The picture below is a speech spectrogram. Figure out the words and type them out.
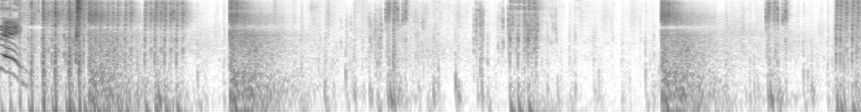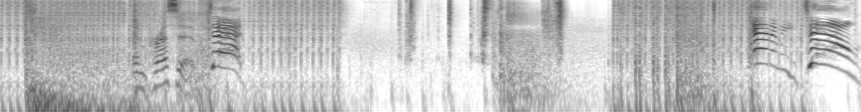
Reloading. Impressive. Dead. Enemy down.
